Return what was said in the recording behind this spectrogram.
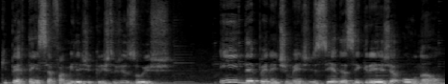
que pertence à família de Cristo Jesus independentemente de ser dessa igreja ou não,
